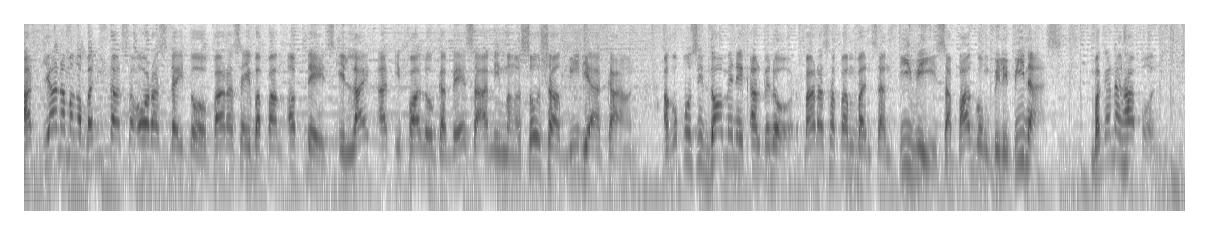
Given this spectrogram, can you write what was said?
At yan ang mga balita sa oras na ito. Para sa iba pang updates, i-like at i-follow kami sa aming mga social media account. Ako po si Dominic Albelor para sa Pambansang TV sa Bagong Pilipinas. Magandang hapon!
